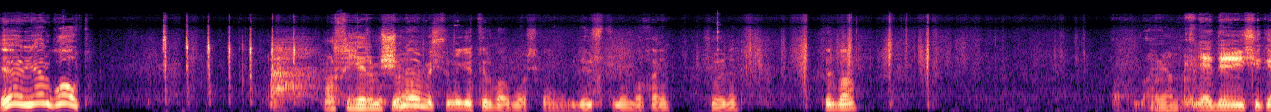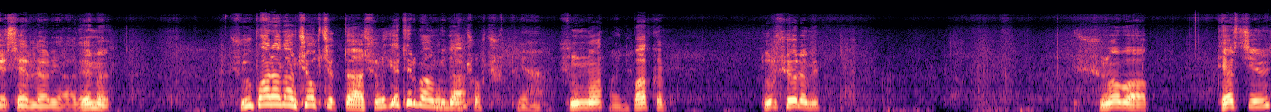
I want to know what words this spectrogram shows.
Her yer gold. Nasıl yermiş ya. neymiş? Şunu getir bak başkan. ya. Bir de üstüne bakayım. Şöyle. Getir bak. Ne değişik eserler ya değil mi? Şu paradan çok çıktı ha. Şunu getir bana bir daha. çok çıktı ya. Şunlar. Aynen. Bakın. Dur şöyle bir. Şuna bak. Ters çevir.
